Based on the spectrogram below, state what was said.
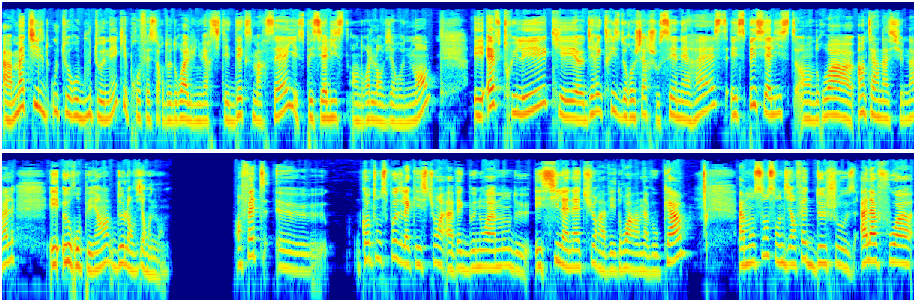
à Mathilde Outereau-Boutonnet, qui est professeure de droit à l'université d'Aix-Marseille et spécialiste en droit de l'environnement, et Eve Trullet, qui est euh, directrice de recherche au CNRS et spécialiste en droit euh, international et européen de l'environnement. En fait, euh, quand on se pose la question avec Benoît Hamon de et si la nature avait droit à un avocat, à mon sens, on dit en fait deux choses. À la fois,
